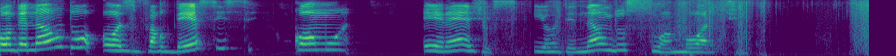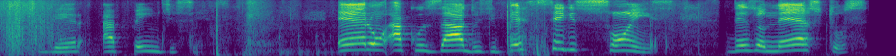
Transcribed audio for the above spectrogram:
condenando os valdeses como hereges e ordenando sua morte. Ver apêndice eram acusados de perseguições, desonestos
